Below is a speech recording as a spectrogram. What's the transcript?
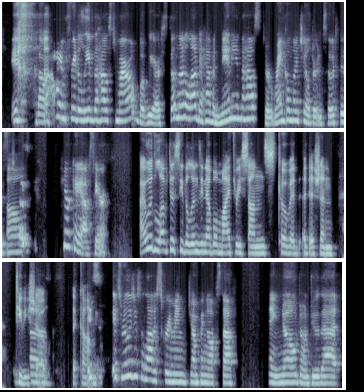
Yeah. so I am free to leave the house tomorrow, but we are still not allowed to have a nanny in the house to wrangle my children. So it is oh. just pure chaos here. I would love to see the Lindsay Nebel My Three Sons COVID edition TV show uh, sitcom. It's, it's really just a lot of screaming, jumping off stuff, saying no, don't do that,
